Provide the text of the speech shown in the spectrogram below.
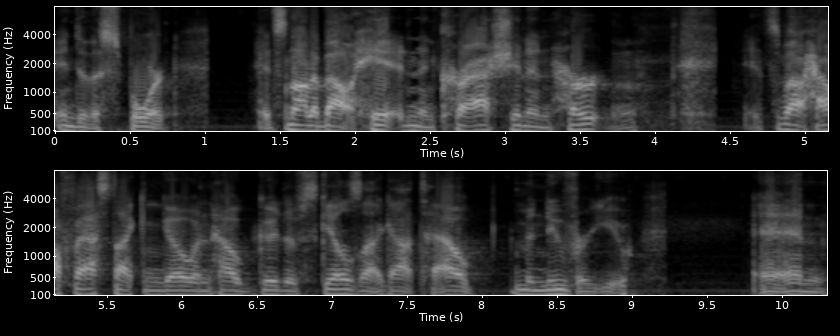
into the sport. It's not about hitting and crashing and hurting. It's about how fast I can go and how good of skills I got to outmaneuver you. And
